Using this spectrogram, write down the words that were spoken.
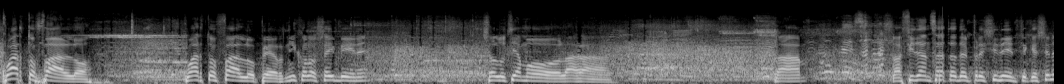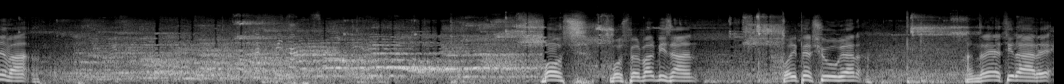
quarto fallo. Quarto fallo per Nicolo Seibene salutiamo la, la, la fidanzata del presidente che se ne va. Boss, Boss per Barbisan fuori per Sugar. Andrea a tirare.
